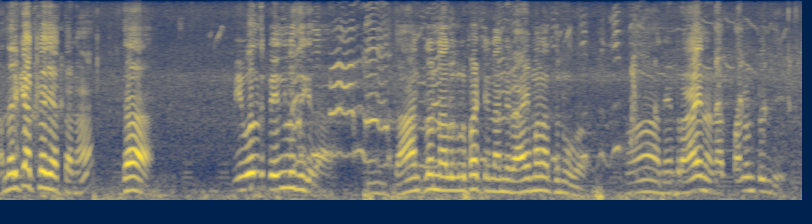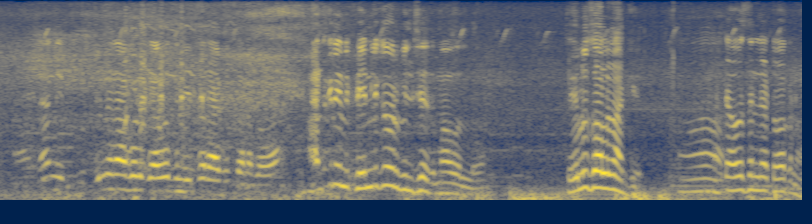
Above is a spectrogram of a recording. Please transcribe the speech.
అందరికీ అట్లే చేస్తానా దా మీ వాళ్ళది పెన్నులు ఉంది కదా దాంట్లో నలుగురు పట్టి నన్ను రాయమనద్దు నువ్వు ఆ, నేను రాయను నాకు పని ఉంటుంది అయినా నీ బుద్ధిని నా కూడా కాబట్టి నీతో రాపిస్తాను బావా. అందుకే నేను పెళ్ళికి ఎవరు పిలిచేది మా వాళ్ళు? తెలుసు వాళ్ళు నాకు. అంటే అవసరం లే టోకన్.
